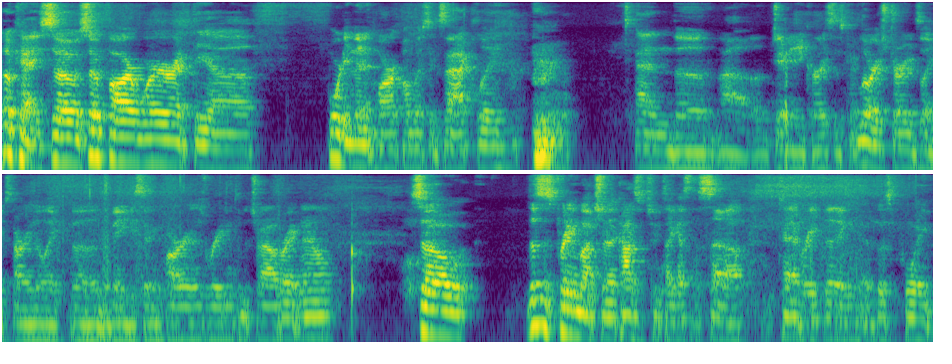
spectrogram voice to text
okay, so so far we're at the uh, 40 minute mark almost exactly. and the uh, Jamie Lee Curtis is Laurie Strode's like starting to like the, the babysitting part and is reading to the child right now. So this is pretty much uh, constitutes, I guess, the setup to everything at this point.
